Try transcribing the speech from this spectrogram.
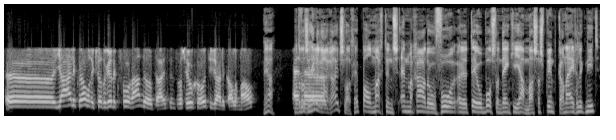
Eh, ja, eigenlijk wel, want ik zat er redelijk vooraan de hele tijd. En het was heel chaotisch eigenlijk allemaal. Ja. Want het was een hele eh, rare uitslag, hè? Paul Martens en Magado voor eh, Theo Bos. Dan denk je, ja, massasprint kan eigenlijk niet.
